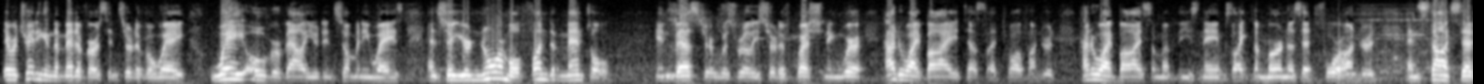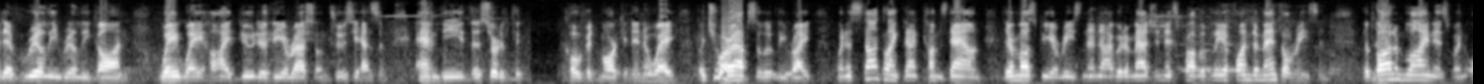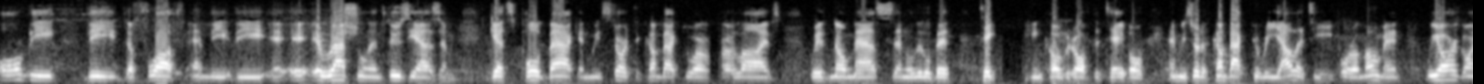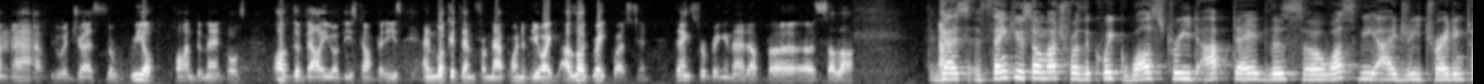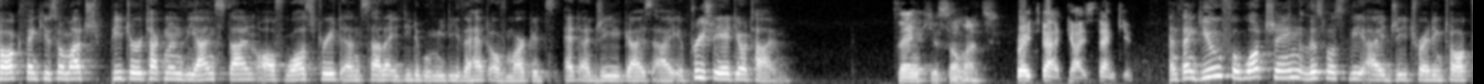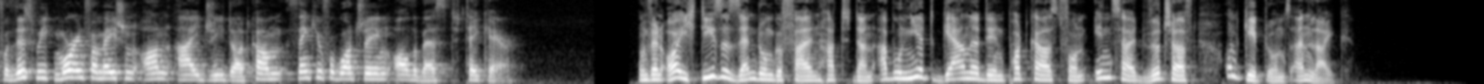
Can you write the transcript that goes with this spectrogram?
they were trading in the metaverse in sort of a way, way overvalued in so many ways. And so your normal fundamental investor was really sort of questioning where how do I buy Tesla at 1200 how do I buy some of these names like the Modernas at 400 and stocks that have really really gone way way high due to the irrational enthusiasm and the the sort of the COVID market in a way. But you are absolutely right. When a stock like that comes down, there must be a reason, and I would imagine it's probably a fundamental reason. The bottom line is when all the the the fluff and the the irrational enthusiasm gets pulled back, and we start to come back to our, our lives with no masks and a little bit taking COVID off the table, and we sort of come back to reality for a moment. We are going to have to address the real fundamentals of the value of these companies and look at them from that point of view. I, I love, great question. Thanks for bringing that up, uh, uh, Salah. Guys, thank you so much for the quick Wall Street update. This uh, was the IG Trading Talk. Thank you so much, Peter Tuchman, the Einstein of Wall Street, and Salah Eddine Bouhmidi, the head of markets at IG. Guys, I appreciate your time. Thank you so much. Great chat, guys. Thank you. And thank you for watching. This was the IG Trading Talk for this week. More information on IG.com. Thank you for watching. All the best. Take care. Und wenn euch diese Sendung gefallen hat, dann abonniert gerne den Podcast von Inside Wirtschaft und gebt uns ein Like.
